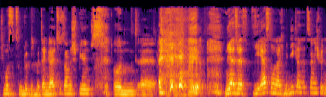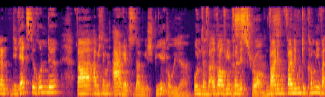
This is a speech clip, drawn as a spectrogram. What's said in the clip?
Ich musste zum Glück nicht mit Daniel zusammenspielen und äh, nee, also das, die erste Runde habe ich mit Niklas zusammengespielt und dann die letzte Runde war habe ich dann mit Aria zusammengespielt Oh ja. und das war, war auf jeden Das Fall ist strong. war eine, war eine gute Kombi, weil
